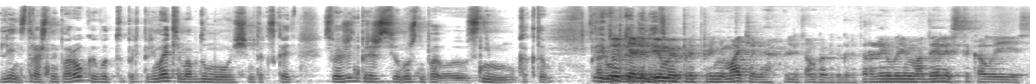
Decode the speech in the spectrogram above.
Лень страшный порог, и вот предпринимателям, обдумывающим, так сказать, свою жизнь, прежде всего, нужно по- с ним как-то А кто у тебя любимые предприниматели? Или там, как это говорят, ролевые модели стыковые есть?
